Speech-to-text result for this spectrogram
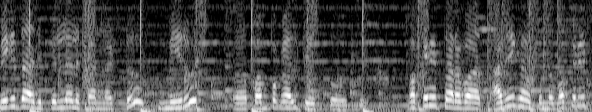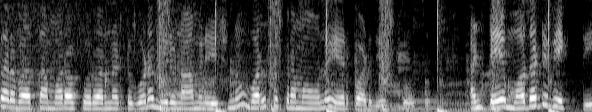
మిగతా అది పిల్లలకి అన్నట్టు మీరు పంపకాలు చేసుకోవచ్చు. ఒకరి తర్వాత అదే కాకుండా ఒకరి తర్వాత మరొకరు అన్నట్టు కూడా మీరు నామినేషన్ వరుస క్రమంలో ఏర్పాటు చేసుకోవచ్చు. అంటే మొదటి వ్యక్తి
